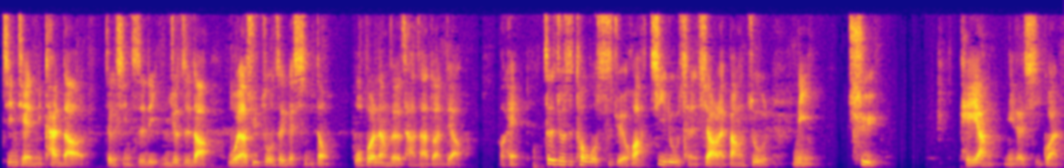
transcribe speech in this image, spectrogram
今天你看到这个形式力，你就知道我要去做这个行动，我不能让这个叉叉断掉。OK，这就是透过视觉化记录成效来帮助你去培养你的习惯。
